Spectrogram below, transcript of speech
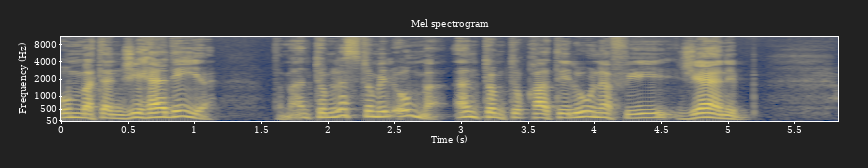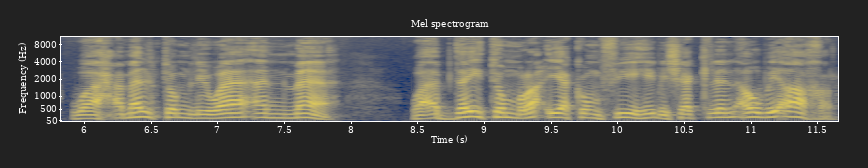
أمة جهادية؟ طب أنتم لستم الأمة أنتم تقاتلون في جانب وحملتم لواء ما. وأبديتم رأيكم فيه بشكل أو بآخر.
